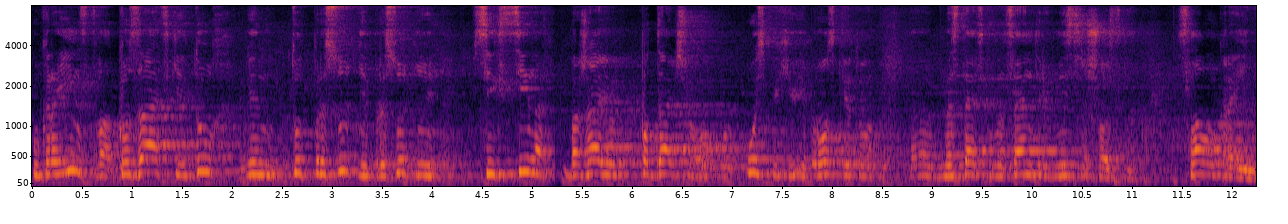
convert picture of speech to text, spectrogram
українства, козацький дух, він тут присутній, присутній в цих стінах. Бажаю подальшого успіхів і розквіту е, в мистецькому центрі в місті Шостка. Слава Україні!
